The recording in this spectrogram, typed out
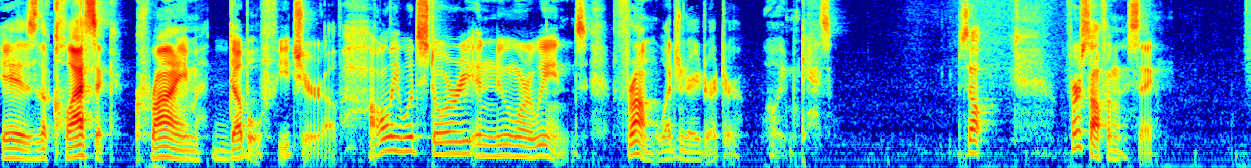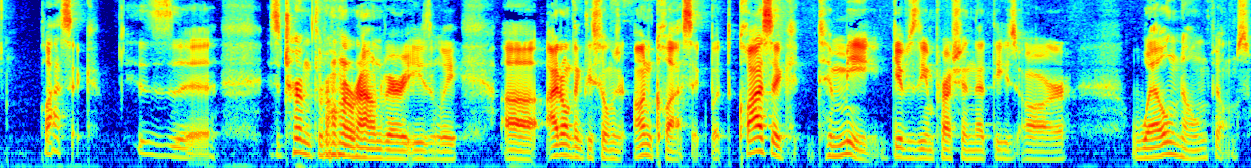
is the classic crime double feature of Hollywood Story in New Orleans from legendary director William Castle. So, first off, I'm going to say classic is uh, is a term thrown around very easily. Uh, I don't think these films are unclassic, but classic to me gives the impression that these are well known films.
